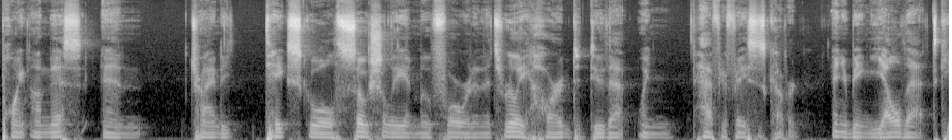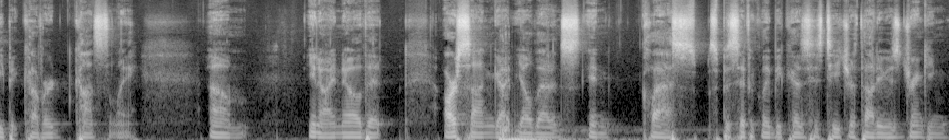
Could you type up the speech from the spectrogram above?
point on this, and trying to take school socially and move forward. And it's really hard to do that when half your face is covered and you're being yelled at to keep it covered constantly. Um, you know, I know that our son got yelled at in, in class specifically because his teacher thought he was drinking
